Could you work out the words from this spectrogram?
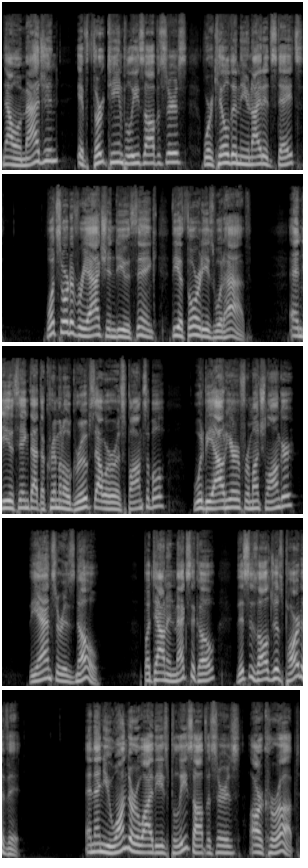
Now imagine if 13 police officers were killed in the United States. What sort of reaction do you think the authorities would have? And do you think that the criminal groups that were responsible would be out here for much longer? The answer is no. But down in Mexico, this is all just part of it. And then you wonder why these police officers are corrupt,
